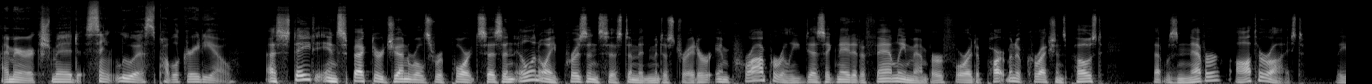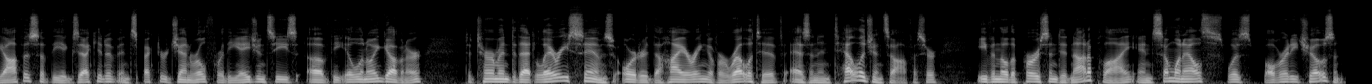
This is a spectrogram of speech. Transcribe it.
I'm Eric Schmid, St. Louis Public Radio. A state inspector general's report says an Illinois prison system administrator improperly designated a family member for a Department of Corrections post that was never authorized the Office of the Executive Inspector General for the agencies of the Illinois governor determined that Larry Sims ordered the hiring of a relative as an intelligence officer, even though the person did not apply and someone else was already chosen.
